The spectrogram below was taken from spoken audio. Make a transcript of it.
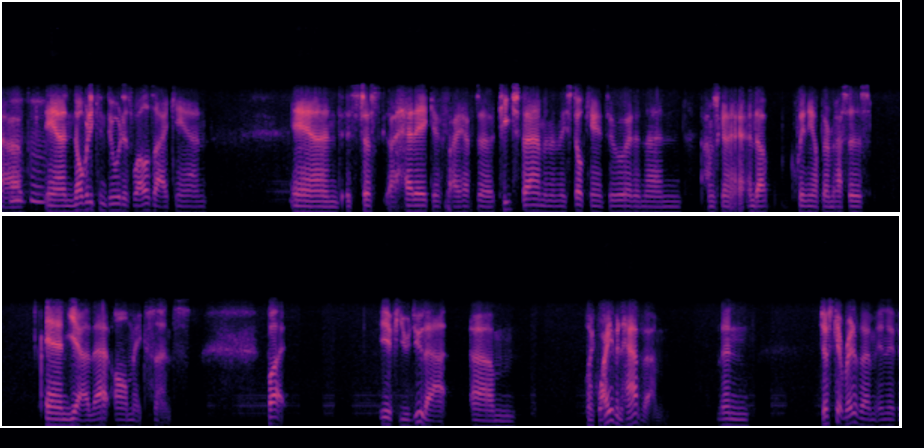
uh, mm-hmm. and nobody can do it as well as i can and it's just a headache if i have to teach them and then they still can't do it and then i'm just going to end up cleaning up their messes and yeah that all makes sense but if you do that, um, like why even have them? Then just get rid of them. And if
